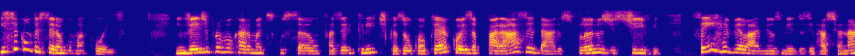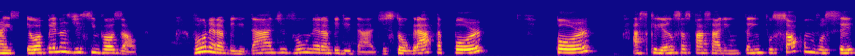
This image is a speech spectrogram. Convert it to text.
E se acontecer alguma coisa? Em vez de provocar uma discussão, fazer críticas ou qualquer coisa para azedar os planos de Steve, sem revelar meus medos irracionais, eu apenas disse em voz alta: vulnerabilidade, vulnerabilidade. Estou grata por por as crianças passarem um tempo só com você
